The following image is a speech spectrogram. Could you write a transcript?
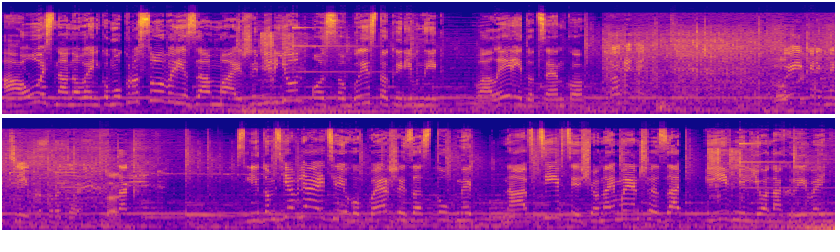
А ось на новенькому кросовері за майже мільйон особисто керівник Валерій Доценко. Добрий день. Ви керівник цієї прокуратури. Так. Слідом з'являється його перший заступник на автівці щонайменше за півмільйона гривень.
